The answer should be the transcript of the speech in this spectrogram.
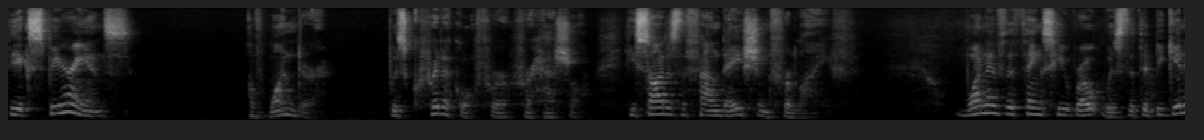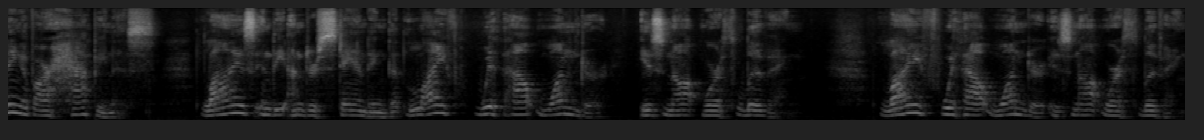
The experience of wonder was critical for, for Heschel. He saw it as the foundation for life. One of the things he wrote was that the beginning of our happiness lies in the understanding that life without wonder is not worth living. Life without wonder is not worth living.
